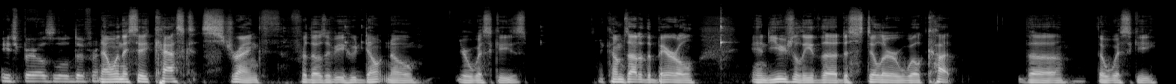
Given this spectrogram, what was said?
Each barrel is a little different. Now, when they say cask strength, for those of you who don't know your whiskeys, it comes out of the barrel, and usually the distiller will cut the the whiskey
